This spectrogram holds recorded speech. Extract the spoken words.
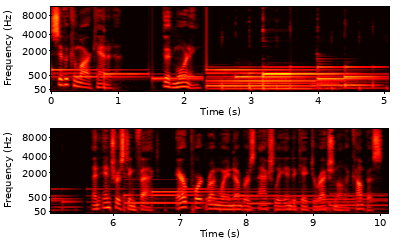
Sivakumar, Canada. Good morning. An interesting fact airport runway numbers actually indicate direction on a compass.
